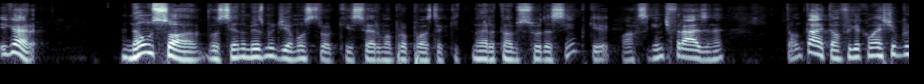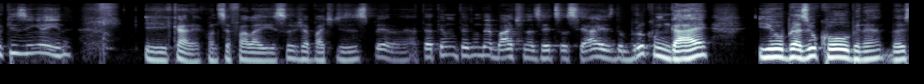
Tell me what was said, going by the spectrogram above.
E, cara, não só você no mesmo dia mostrou que isso era uma proposta que não era tão absurda assim, porque com a seguinte frase, né? Então tá, então fica com o Westbrookzinho aí, né? E, cara, quando você fala isso, já bate desespero, né? Até um, teve um debate nas redes sociais do Brooklyn Guy e o Brasil Kobe, né? Dois,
